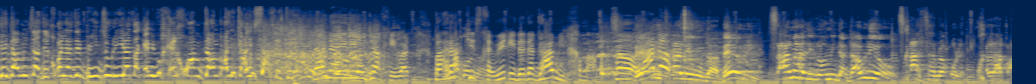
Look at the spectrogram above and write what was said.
დედამიწაზე ყველაზე ბინძური იატაკები ვხეხო ამ დამპალი კალის სახეს. რანაირი ოჯახი ვართ? ბარაქის ხე ვიყიდე და გამიხმა. ხო, რატო? ხალი უნდა, ბევრი. წამალი რომ მინდა დავლიო, წყალს არ ვაყოლებ. ყლაპა,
